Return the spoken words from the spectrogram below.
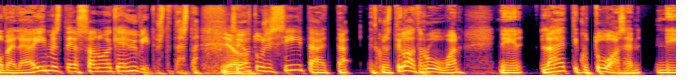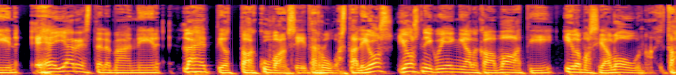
ovelle. Ja ihmiset ei ole saanut oikein hyvitystä tästä. Joo. Se johtuu siis siitä, että, että kun sä tilaat ruuan, niin lähetti kun tuo sen, niin he järjestelmään, niin lähetti ottaa kuvan siitä ruuasta. Eli jos, jos niin kuin jengi alkaa vaatii ilmaisia lounaita,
